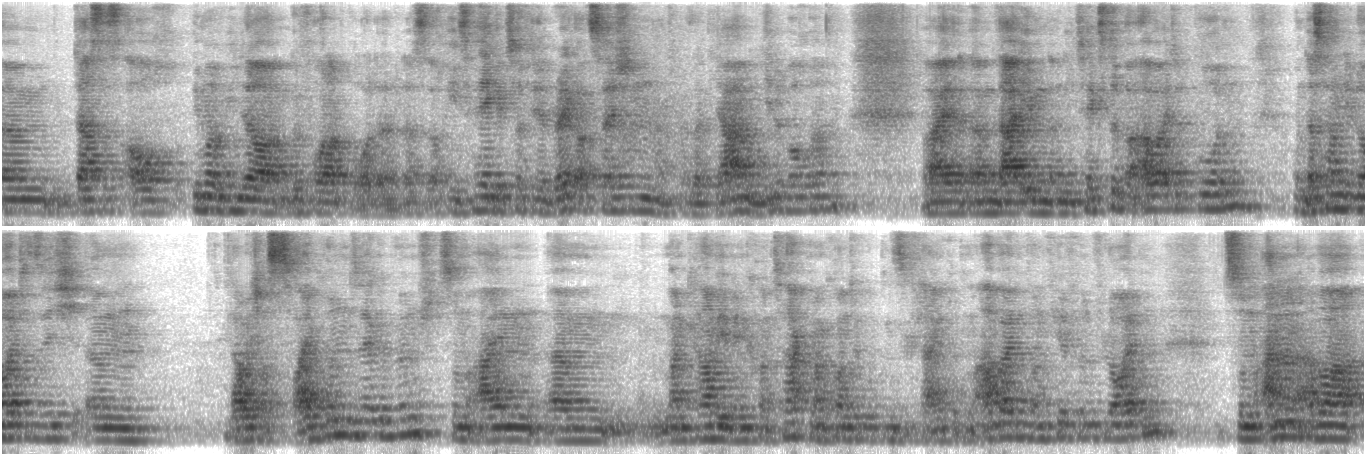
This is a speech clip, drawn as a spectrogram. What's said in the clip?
ähm, dass es auch immer wieder gefordert wurde. Dass es auch hieß, hey, gibt es heute eine Breakout-Session? habe ich gesagt, ja, jede Woche, weil ähm, da eben dann die Texte bearbeitet wurden. Und das haben die Leute sich, glaube ich, aus zwei Gründen sehr gewünscht. Zum einen, man kam eben in Kontakt, man konnte gut in diese kleinen Gruppen arbeiten von vier, fünf Leuten. Zum anderen aber,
